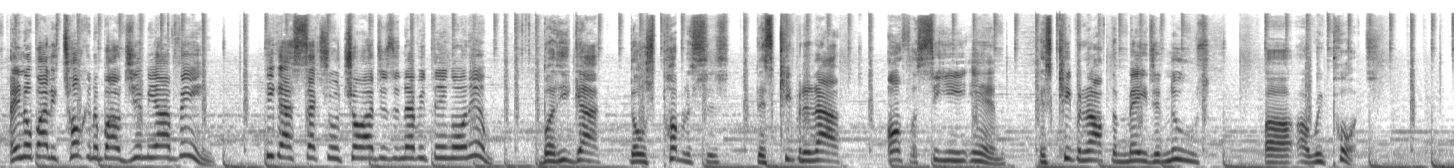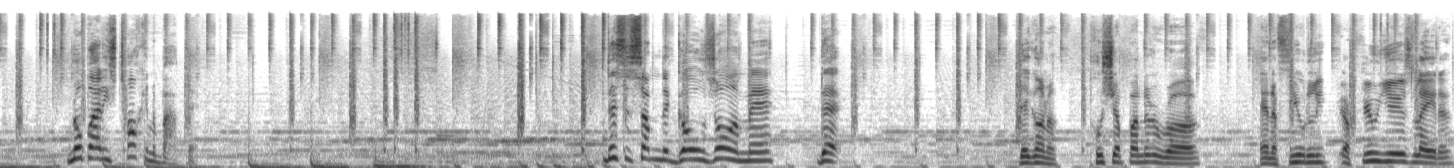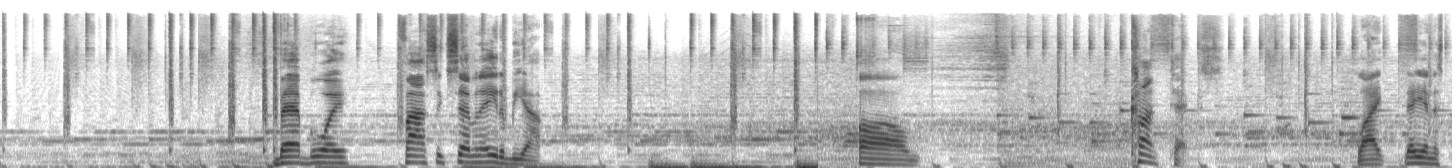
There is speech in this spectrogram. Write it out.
Ain't nobody talking about Jimmy Iovine. He got sexual charges and everything on him, but he got those publicists that's keeping it out off of CNN. Is keeping it off the major news uh, uh, reports. Nobody's talking about that. This is something that goes on, man. That they're gonna push up under the rug, and a few a few years later, Bad Boy five, six, seven, eight will be out. Um, context, like they in the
